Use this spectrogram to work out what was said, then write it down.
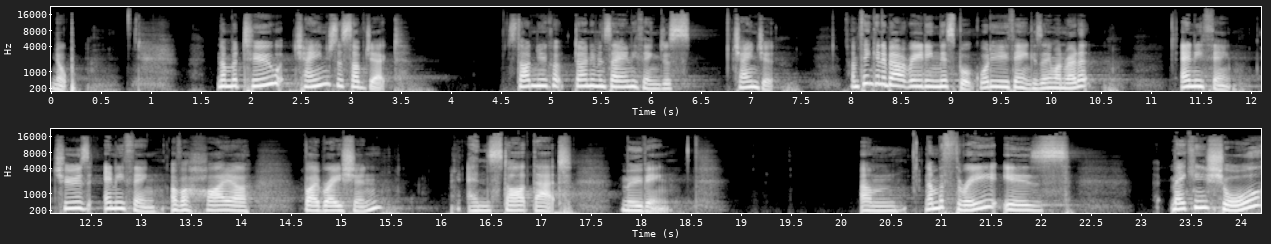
Nope. Number two, change the subject. Start a new, don't even say anything, just change it. I'm thinking about reading this book. What do you think? Has anyone read it? Anything. Choose anything of a higher vibration and start that moving. Um, number three is making sure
